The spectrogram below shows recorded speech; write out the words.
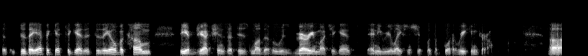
to them. Do they ever get together? Do they overcome the objections of his mother, who was very much against any relationship with a Puerto Rican girl? Uh,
